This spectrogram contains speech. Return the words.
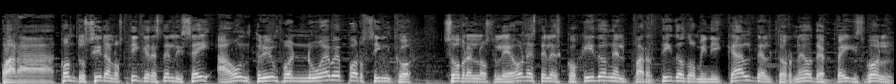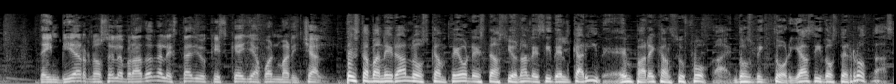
para conducir a los Tigres del Licey a un triunfo 9 por 5 sobre los Leones del Escogido en el partido dominical del torneo de béisbol de invierno celebrado en el Estadio Quisqueya Juan Marichal. De esta manera, los campeones nacionales y del Caribe emparejan su foja en dos victorias y dos derrotas.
